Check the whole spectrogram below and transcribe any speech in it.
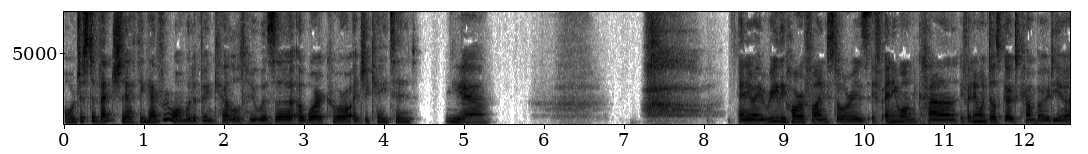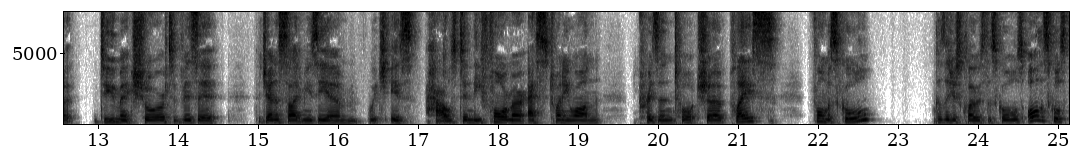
or just eventually, I think everyone would have been killed who was a, a worker or educated. Yeah. Anyway, really horrifying stories. If anyone can, if anyone does go to Cambodia, do make sure to visit the Genocide Museum, which is housed in the former S21 prison torture place, former school, because they just closed the schools. All the schools,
